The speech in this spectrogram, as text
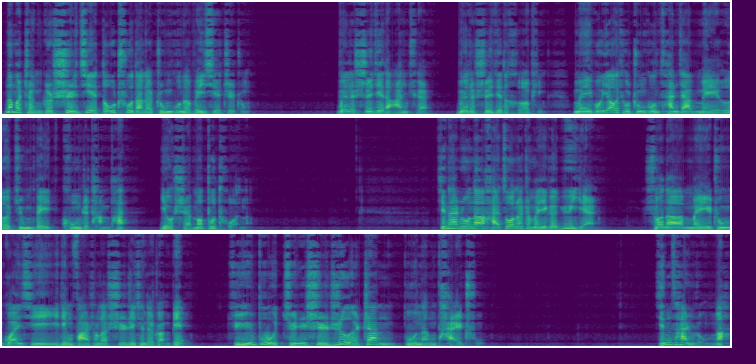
那么整个世界都处在了中共的威胁之中。为了世界的安全，为了世界的和平，美国要求中共参加美俄军备控制谈判，有什么不妥呢？金灿荣呢还做了这么一个预言。说呢，美中关系已经发生了实质性的转变，局部军事热战不能排除。金灿荣啊，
